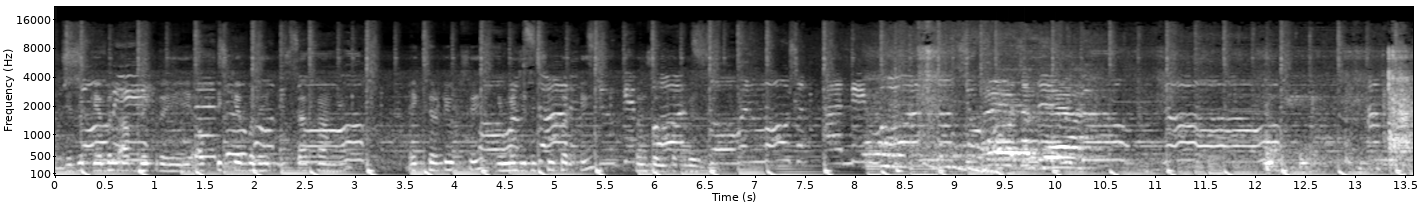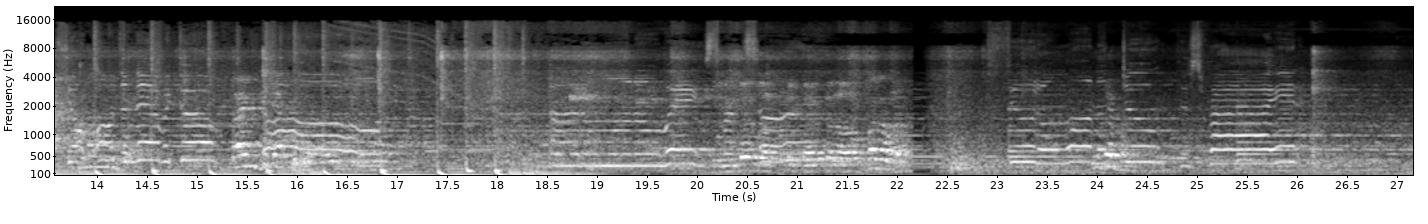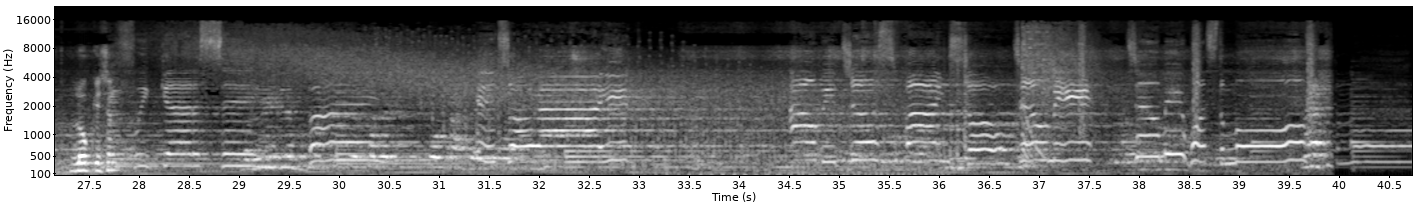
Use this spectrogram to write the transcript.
ये जो केबल आप देख रहे हैं ऑप्टिक केबल है इसका काम है एक सर्ट्यूब से इमेज रिसीव करके कंसोल तक भेजना।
